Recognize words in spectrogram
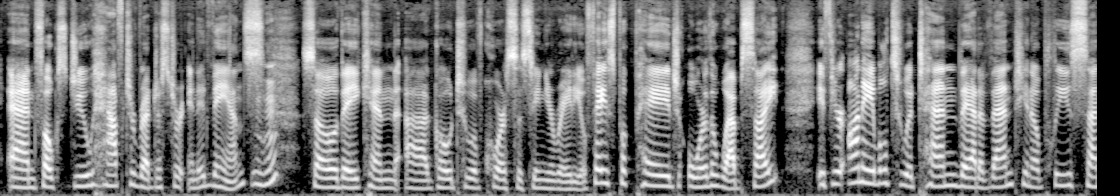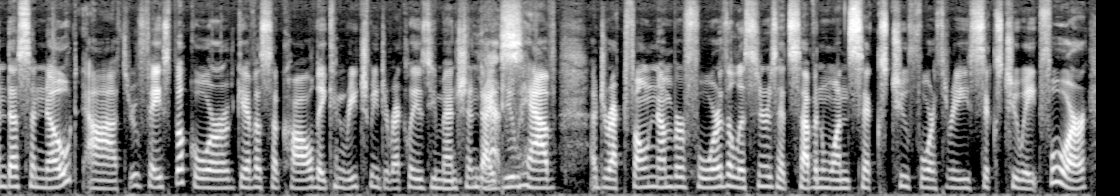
and folks do have to register in advance, mm-hmm. so they can uh, go to, of course, the Senior Radio Facebook page or the website. If you're unable to attend that event, you know, please send us a note uh, through Facebook or give us a call. They can reach me directly, as you mentioned. Yes. I do have a direct phone number for the listeners at 716 243 6284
